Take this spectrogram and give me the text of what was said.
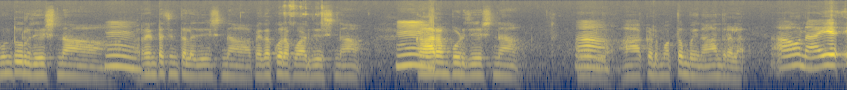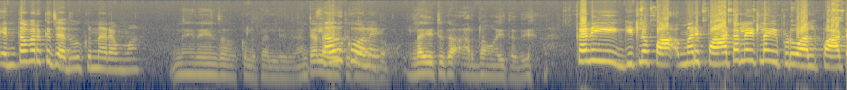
గుంటూరు చేసిన రెంట చింతల చేసిన పెదకూరపాడు చేసిన కారంపొడి చేసిన ఆ, అక్కడ మొత్తం పోయిన ఆంధ్రాల. అవునా? ఎంతవరకు చదువుకున్నారమ్మా? నేనేం చదువుకోలేదు తల్లి. అంటే లైట్గా అర్థం అవుతుంది కానీ గిట్ల పా మరి పాటలు ఎట్లా ఇప్పుడు వాళ్ళు పాట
